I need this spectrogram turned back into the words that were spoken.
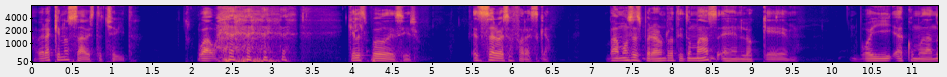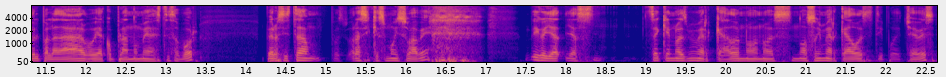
a ver a qué nos sabe esta chevita. Wow. ¿Qué les puedo decir? Es cerveza fresca. Vamos a esperar un ratito más en lo que voy acomodando el paladar, voy acoplándome a este sabor. Pero sí está, pues ahora sí que es muy suave. Digo, ya, ya sé que no es mi mercado, no, no, es, no soy mercado de este tipo de cheves.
